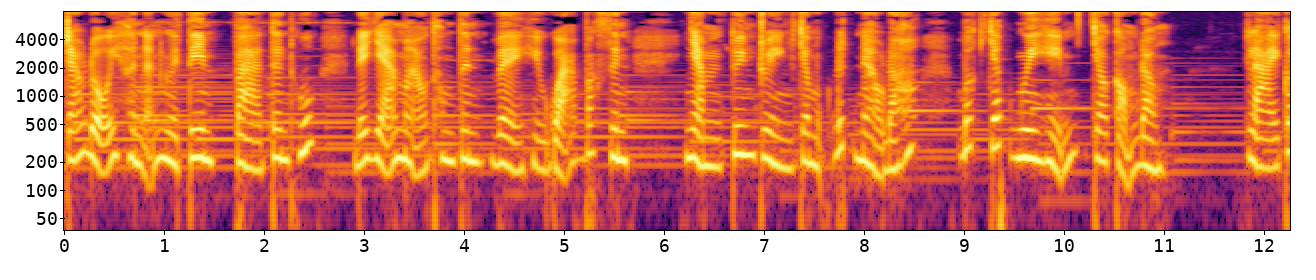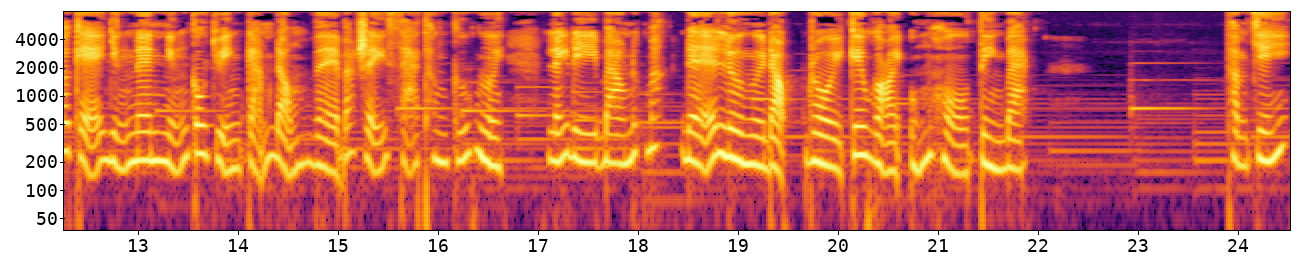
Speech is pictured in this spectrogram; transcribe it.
tráo đổi hình ảnh người tiêm và tên thuốc để giả mạo thông tin về hiệu quả vaccine nhằm tuyên truyền cho mục đích nào đó bất chấp nguy hiểm cho cộng đồng lại có kẻ dựng nên những câu chuyện cảm động về bác sĩ xả thân cứu người, lấy đi bao nước mắt để lừa người đọc rồi kêu gọi ủng hộ tiền bạc. Thậm chí,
